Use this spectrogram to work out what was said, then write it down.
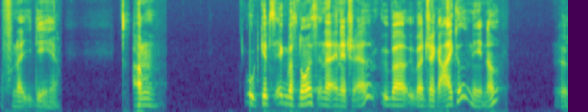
Von der Idee her. Ähm, gut, gibt es irgendwas Neues in der NHL über, über Jack Eichel? Nee, ne? Nö.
